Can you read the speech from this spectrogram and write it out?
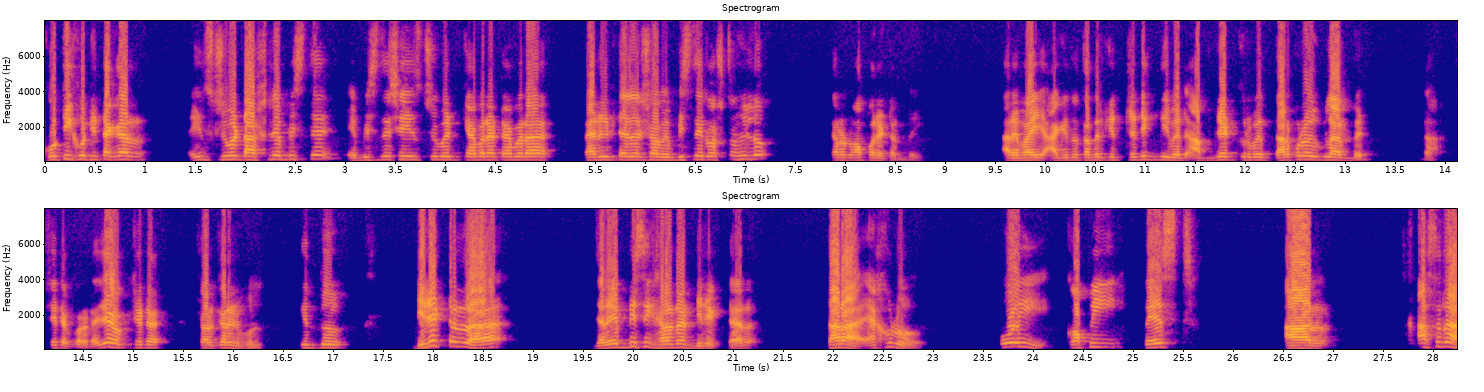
কোটি কোটি টাকার ইনস্ট্রুমেন্ট আসলো এফডিসিতে এফডিসিতে সেই ইনস্ট্রুমেন্ট ক্যামেরা ট্যামেরা প্যানেল ট্যানেল সব এফডিসিতে নষ্ট হইল, কারণ অপারেটর নেই। আরে ভাই, আগে তো তাদেরকে ট্রেনিং দিবেন আপগ্রেড করবেন, তারপরে ওইগুলো আনবেন। সেটা করে না যাই হোক সেটা সরকারের ভুল। কিন্তু ডিরেক্টররা, যারা এফডিসি ঘরানার ডিরেক্টর, তারা এখনও ওই কপি, পেস্ট আর আছে না?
